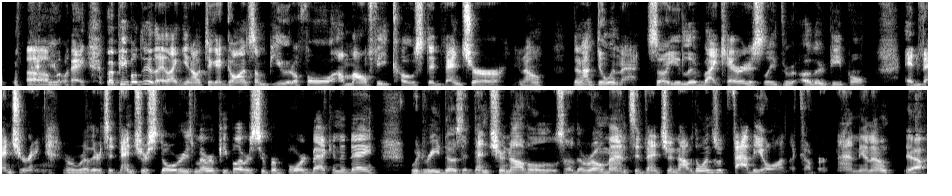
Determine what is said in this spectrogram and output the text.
Um, anyway, but people do. They like, you know, to get going some beautiful Amalfi Coast adventure, you know. They're not doing that. So you live vicariously through other people adventuring, or whether it's adventure stories. Remember, people that were super bored back in the day would read those adventure novels or the romance adventure novel, the ones with Fabio on the cover, man, you know? Yeah.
